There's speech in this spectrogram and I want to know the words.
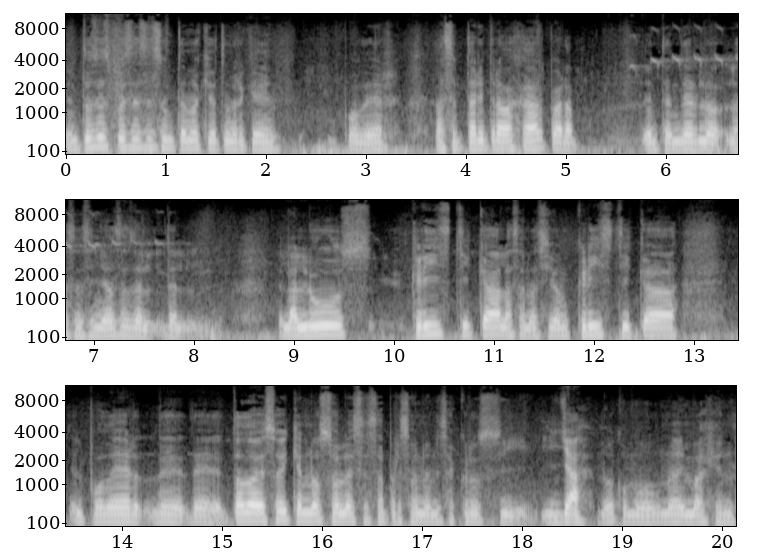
Entonces pues ese es un tema que yo tendré que poder aceptar y trabajar para entender las enseñanzas de la luz crística, la sanación crística, el poder de, todo eso y que no solo es esa persona en esa cruz y, y, ya, ¿no? Como una imagen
